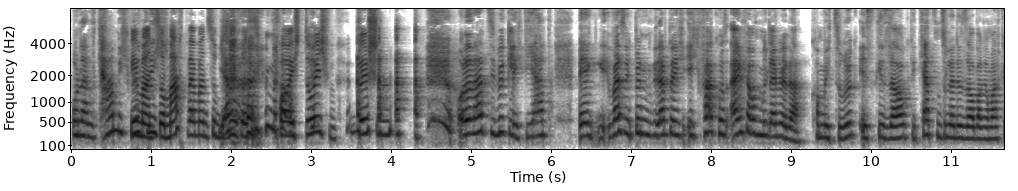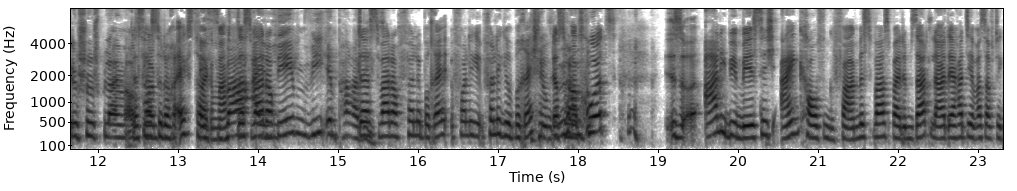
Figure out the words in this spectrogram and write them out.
Und dann kam ich Wie man wirklich... es so macht, wenn man zu Ja, Besuch ist. genau. Feucht durchwischen. Und dann hat sie wirklich, die hat, äh, weiß ich bin, ich, ich fahr kurz einkaufen, bin gleich wieder da. Komme ich zurück, ist gesaugt, die Katzentoilette sauber gemacht, Geschirrspüler ein- und Das hast du doch extra es gemacht. War das war ein doch Leben wie im Paradies. Das war doch völlige, Bere völlige, völlige Berechnung, dass du mal Ja, so. kurz so alibimäßig einkaufen gefahren bist, warst bei dem Sattler, der hat dir was auf der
